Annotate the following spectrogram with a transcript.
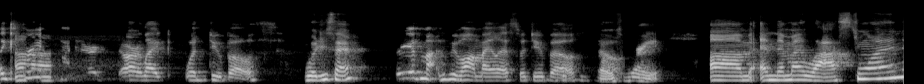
Like three of mine are, like would do both. What'd you say? Three of my, the people on my list would do both. Both, right. Um, and then my last one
